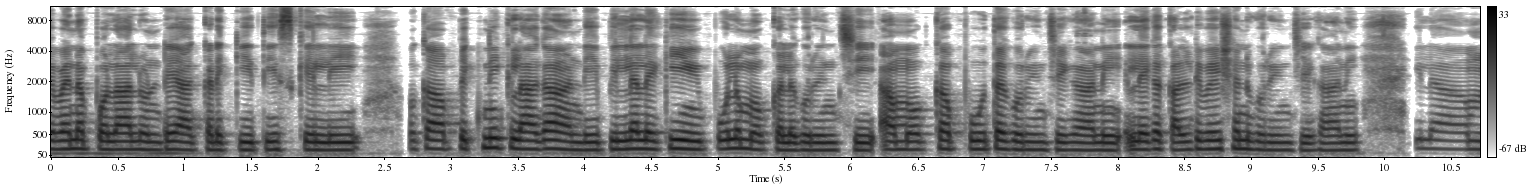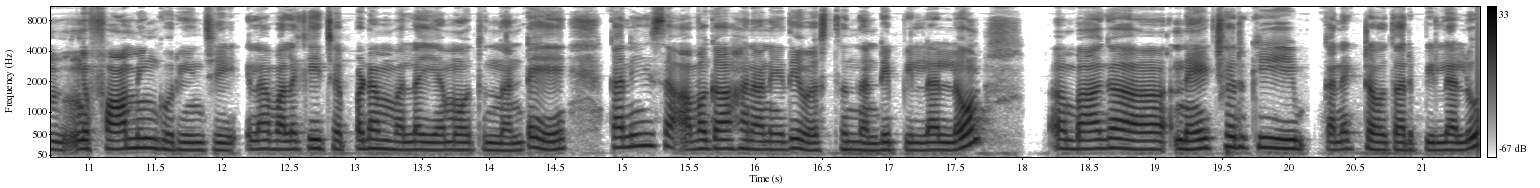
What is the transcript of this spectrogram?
ఏవైనా పొలాలు ఉంటే అక్కడికి తీసుకెళ్ళి ఒక పిక్నిక్ లాగా అండి. పిల్లలకి పూల మొక్కల గురించి ఆ మొక్క పూత గురించి కానీ లేక కల్టివేషన్ గురించి కానీ ఇలా ఫార్మింగ్ గురించి ఇలా వాళ్ళకి చెప్పడం వల్ల ఏమవుతుందంటే కనీస అవగాహన అనేది వస్తుందండి పిల్లల్లో. బాగా నేచర్కి కనెక్ట్ అవుతారు పిల్లలు.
